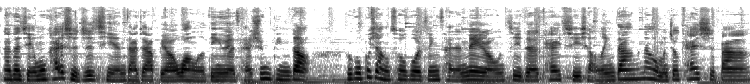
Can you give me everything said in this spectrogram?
那在节目开始之前，大家不要忘了订阅财讯频道。如果不想错过精彩的内容，记得开启小铃铛。那我们就开始吧。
